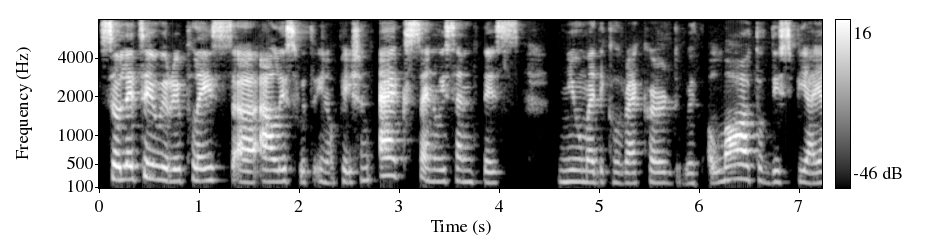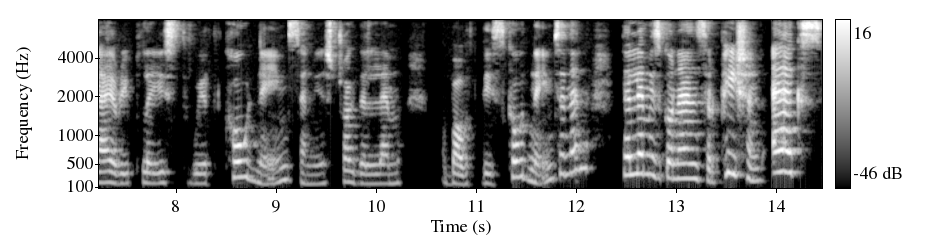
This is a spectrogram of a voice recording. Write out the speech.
so let's say we replace uh, Alice with, you know, patient X, and we send this new medical record with a lot of this PII replaced with code names, and we instruct the LLM about these code names. And then the LLM is going to answer patient X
